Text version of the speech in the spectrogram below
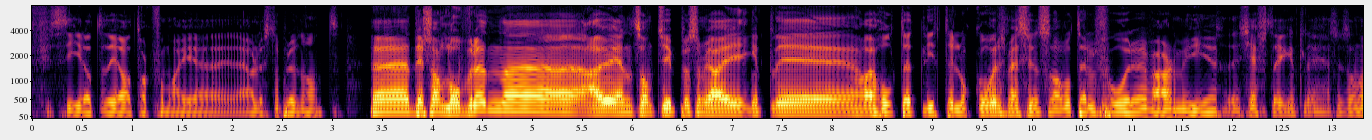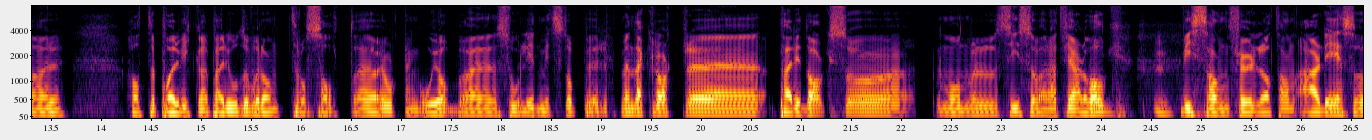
sier at ja, takk for meg, jeg har lyst til å prøve noe annet. Uh, Deshan Lovren uh, er jo en sånn type som jeg egentlig har holdt et lite lokk over, som jeg syns av og til får uh, vel mye kjeft, egentlig. Jeg syns han har hatt et par vikarperioder hvor han tross alt har gjort en god jobb. Er solid midtstopper. Men det er klart, per i dag så må han vel sies å være et fjerdevalg. Mm. Hvis han føler at han er det, så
